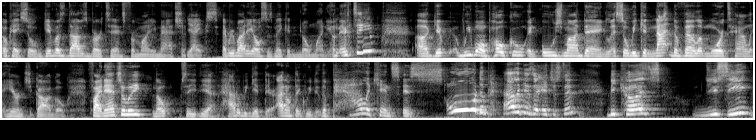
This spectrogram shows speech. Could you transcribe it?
okay, so give us Davis Bertans for money matching. Yikes. Everybody else is making no money on their team. Uh give we want Poku and Ousmane Dieng so we can not develop more talent here in Chicago. Financially, nope. See, yeah, how do we get there? I don't think we do. The Pelicans is oh, the Pelicans are interesting because you see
